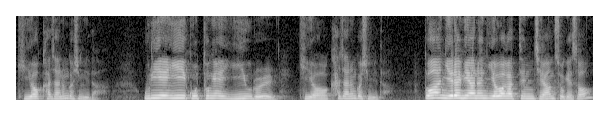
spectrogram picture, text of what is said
기억하자는 것입니다. 우리의 이 고통의 이유를 기억하자는 것입니다. 또한 예레미야는 이와 같은 재앙 속에서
